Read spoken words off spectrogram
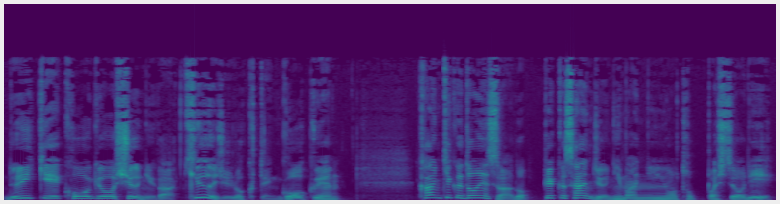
累計興行収入が96.5億円。観客動員数は632万人を突破しており、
